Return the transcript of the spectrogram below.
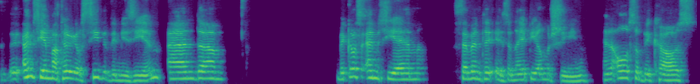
the MCM material seeded the museum, and um, because MCM 70 is an APL machine, and also because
